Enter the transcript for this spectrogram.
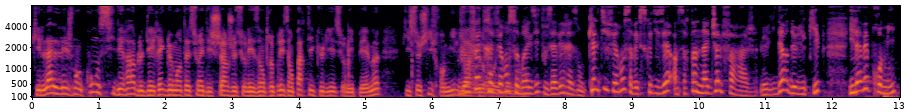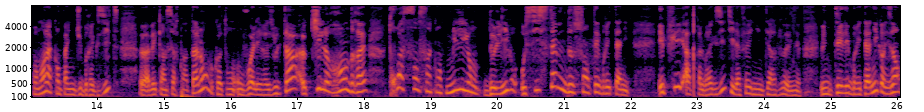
qui est l'allègement considérable des réglementations et des charges sur les entreprises, en particulier sur les PME, qui se chiffrent en milliards d'euros. Vous faites référence au Brexit, vous avez raison. Quelle différence avec ce que disait un certain Nigel Farage, le leader de l'UKIP Il avait promis, pendant la campagne du Brexit, euh, avec un certain talent, quand on, voit les résultats, euh, qu'il rendrait 350 millions de livres au système de santé britannique. Et puis, après le Brexit, il a fait une interview à une, télé britannique en disant,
